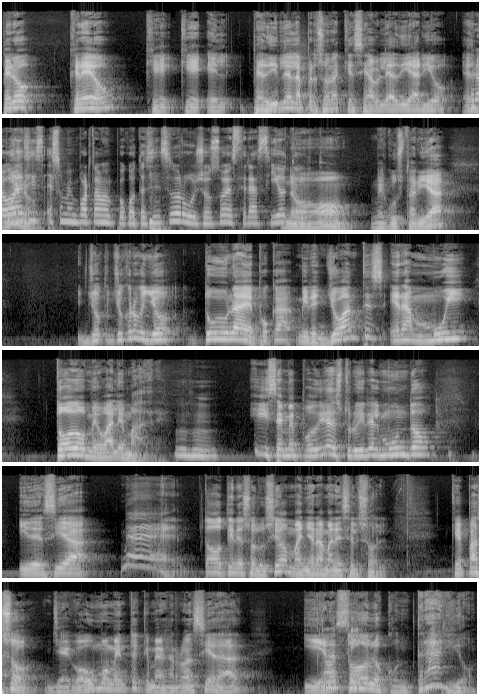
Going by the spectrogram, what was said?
Pero creo que, que el pedirle a la persona que se hable a diario es Pero bueno. vos decís, eso me importa muy poco. ¿Te sientes orgulloso de ser así o No, me gustaría. Yo, yo creo que yo tuve una época. Miren, yo antes era muy. Todo me vale madre. Y se me podía destruir el mundo y decía. "Eh, todo tiene solución, mañana amanece el sol. ¿Qué pasó? Llegó un momento en que me agarró ansiedad y era Oh, sí. todo lo contrario.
